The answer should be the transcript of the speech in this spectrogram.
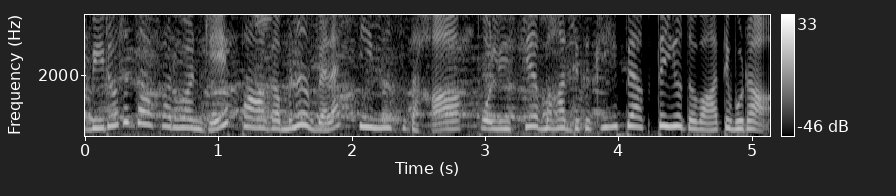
විරෝධතාකරුවන්ගේ පාගමන වැලැක්වීම සඳහා පොලිසිය මහදික කිහිපයක්ද යොදවා තිබුණා.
